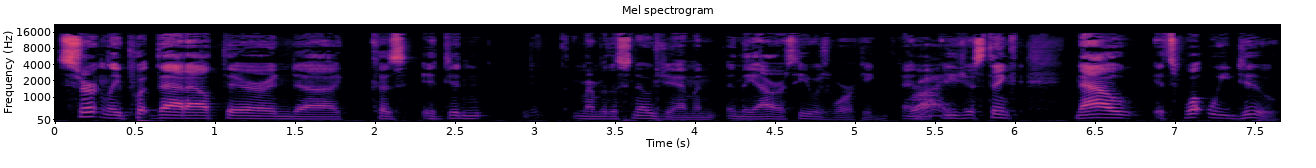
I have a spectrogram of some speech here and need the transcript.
certainly put that out there, and because it didn't remember the snow jam and, and the hours he was working, and Right. you just think now it's what we do.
